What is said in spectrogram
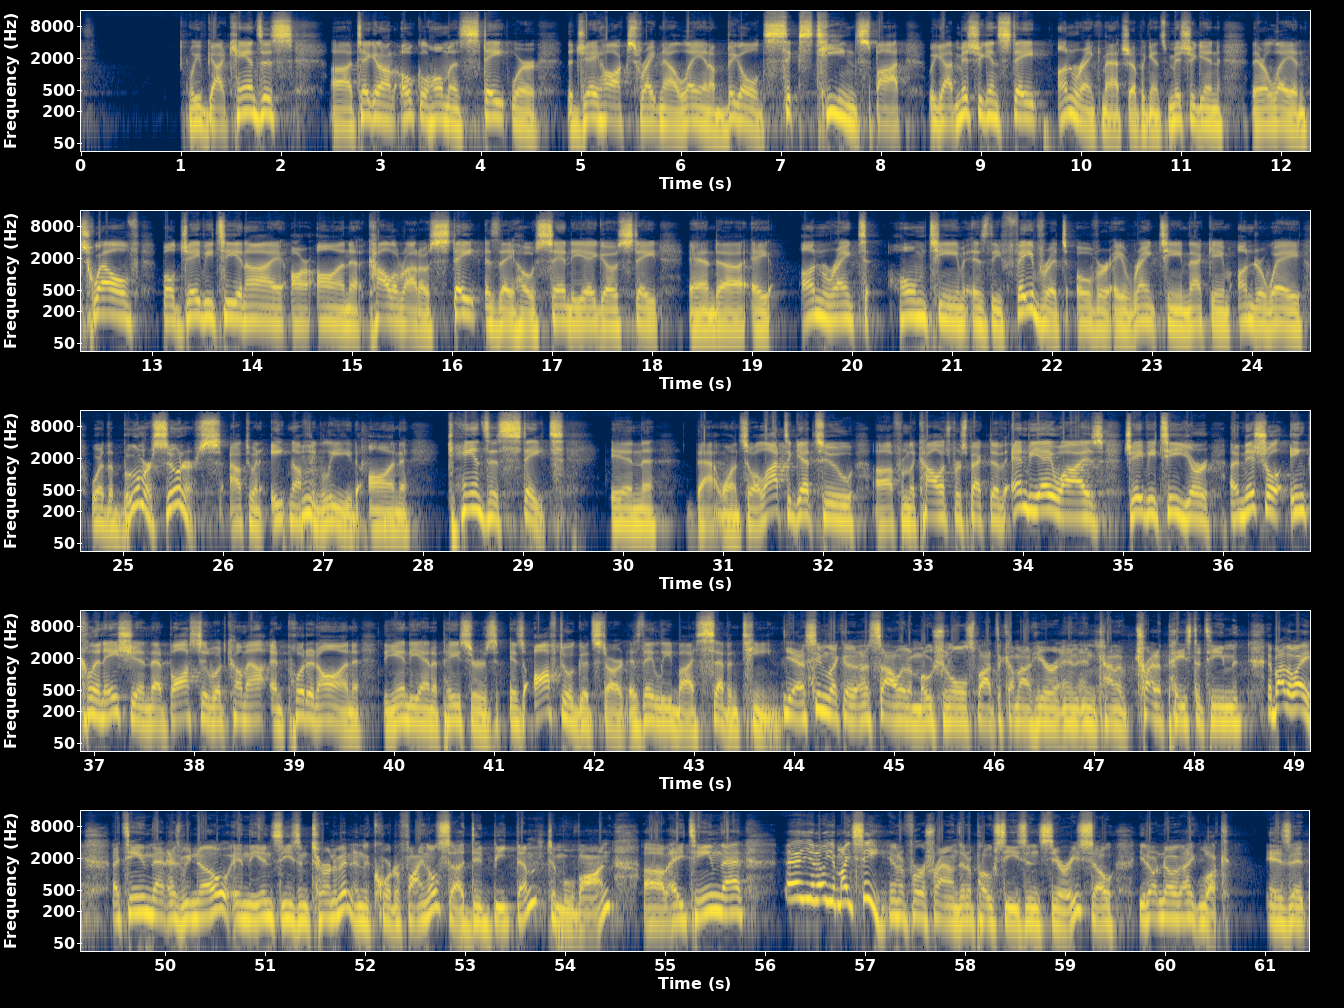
We've got Kansas uh, taking on Oklahoma State, where the Jayhawks right now lay in a big old 16 spot. We got Michigan State, unranked matchup against Michigan. They're laying 12. Both JVT and I are on Colorado State as they host San Diego State, and uh, a unranked home team is the favorite over a ranked team. That game underway where the Boomer Sooners out to an 8 0 lead on Kansas State in that one. So a lot to get to uh, from the college perspective. NBA wise, JVT, your initial inclination that Boston would come out and put it on the Indiana Pacers is off to a good start as they lead by 17. Yeah, it seemed like a, a solid emotional spot to come out here and, and kind of try to pace the team. And by the way, a team that, as we know, in the in-season tournament in the quarterfinals, uh, did beat them to move on. Uh, a team that uh, you know, you might see in a first round in a postseason series. So you don't know. Like, look, is it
